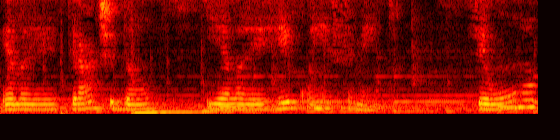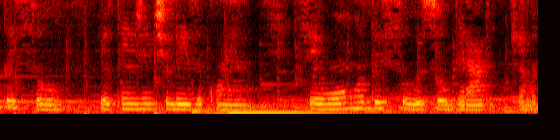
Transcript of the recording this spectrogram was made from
ela é gratidão e ela é reconhecimento. Se eu honro uma pessoa, eu tenho gentileza com ela se eu honro uma pessoa, eu sou grata por que ela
